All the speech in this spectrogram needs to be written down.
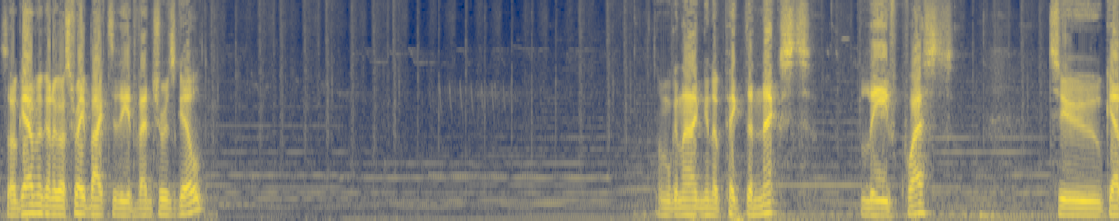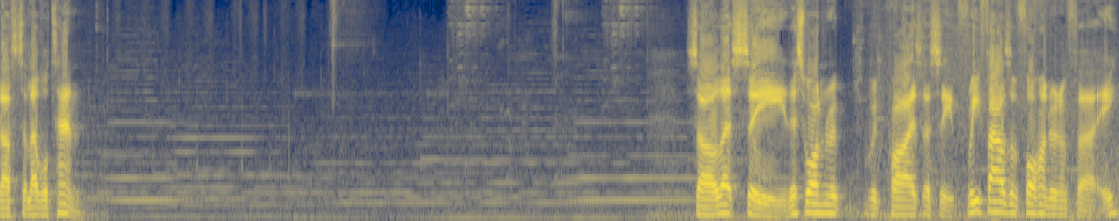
So again, we're going to go straight back to the Adventurers Guild. And we're now going to pick the next leve quest to get us to level 10. So let's see. This one re requires, let's see, 3,430,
